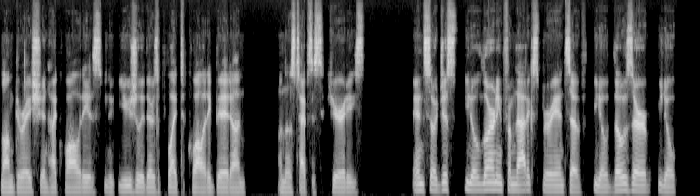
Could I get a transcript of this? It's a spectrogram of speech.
long duration, high quality. Is you know, usually there's a flight to quality bid on on those types of securities. And so, just you know, learning from that experience of you know, those are you know,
